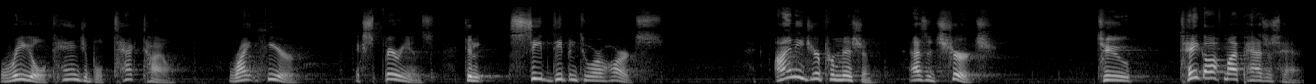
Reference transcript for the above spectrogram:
real, tangible, tactile, right here, experience, can seep deep into our hearts. I need your permission as a church to take off my pastor's hat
